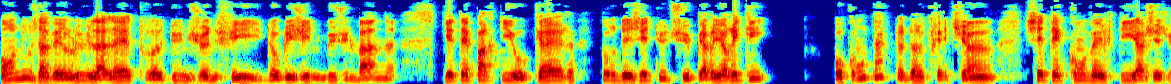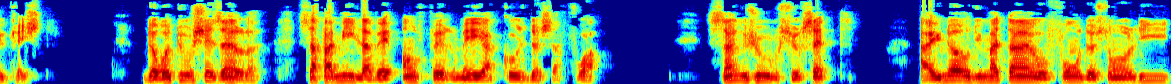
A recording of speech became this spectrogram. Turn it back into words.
on nous avait lu la lettre d'une jeune fille d'origine musulmane qui était partie au Caire pour des études supérieures et qui, au contact d'un chrétien, s'était convertie à Jésus-Christ. De retour chez elle, sa famille l'avait enfermée à cause de sa foi. Cinq jours sur sept, à une heure du matin, au fond de son lit,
